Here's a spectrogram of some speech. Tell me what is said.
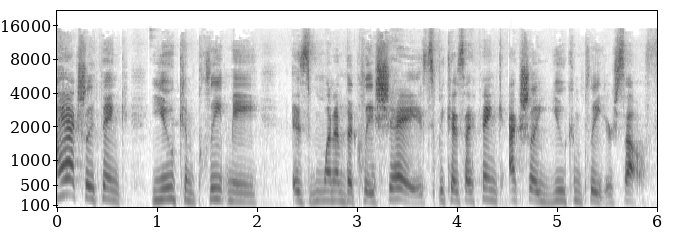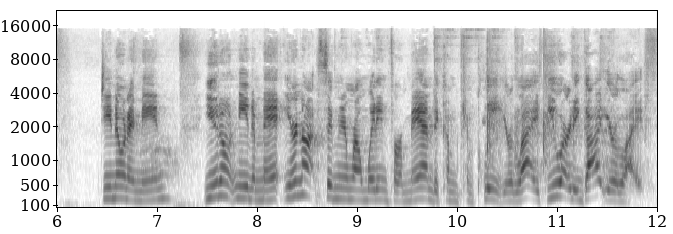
I actually think you complete me is one of the cliches because I think actually you complete yourself. Do you know what I mean? You don't need a man. You're not sitting around waiting for a man to come complete your life. You already got your life.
